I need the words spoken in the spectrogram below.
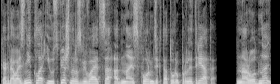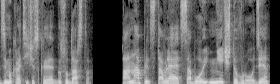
когда возникла и успешно развивается одна из форм диктатуры пролетариата – народно-демократическое государство. Она представляет собой нечто вроде...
